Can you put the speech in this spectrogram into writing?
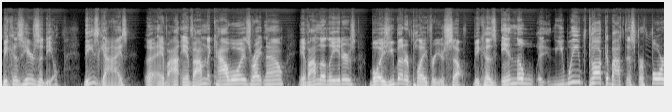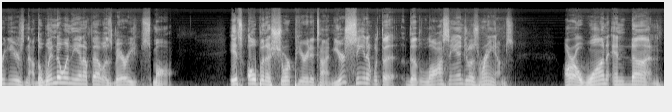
because here's the deal: these guys. uh, If I if I'm the Cowboys right now, if I'm the leaders, boys, you better play for yourself because in the we've talked about this for four years now. The window in the NFL is very small. It's open a short period of time. You're seeing it with the the Los Angeles Rams are a one and done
